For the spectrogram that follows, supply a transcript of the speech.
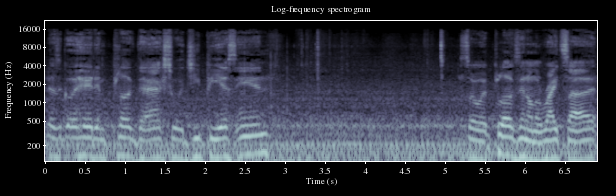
Let's go ahead and plug the actual GPS in. So it plugs in on the right side.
